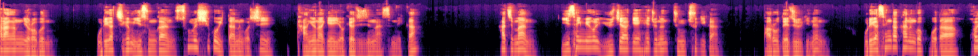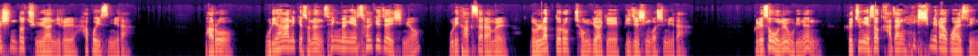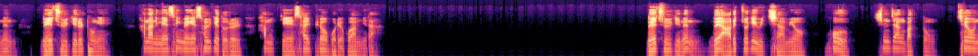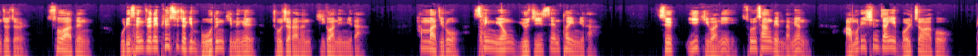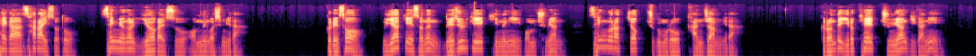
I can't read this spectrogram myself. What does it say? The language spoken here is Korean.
사랑하는 여러분, 우리가 지금 이 순간 숨을 쉬고 있다는 것이 당연하게 여겨지지는 않습니까? 하지만 이 생명을 유지하게 해주는 중추기관, 바로 뇌줄기는 우리가 생각하는 것보다 훨씬 더 중요한 일을 하고 있습니다. 바로 우리 하나님께서는 생명의 설계자이시며 우리 각 사람을 놀랍도록 정교하게 빚으신 것입니다. 그래서 오늘 우리는 그 중에서 가장 핵심이라고 할 수 있는 뇌줄기를 통해 하나님의 생명의 설계도를 함께 살펴보려고 합니다. 뇌줄기는 뇌 아래쪽에 위치하며 호흡, 심장박동, 체온 조절, 소화 등 우리 생존의 필수적인 모든 기능을 조절하는 기관입니다. 한마디로 생명 유지 센터입니다. 즉, 이 기관이 손상된다면 아무리 심장이 멀쩡하고 폐가 살아 있어도 생명을 이어갈 수 없는 것입니다. 그래서 의학계에서는 뇌줄기의 기능이 멈추면 생물학적 죽음으로 간주합니다. 그런데 이렇게 중요한 기관이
